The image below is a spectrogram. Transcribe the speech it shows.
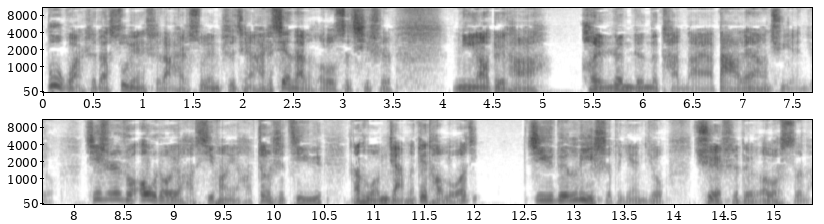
不管是在苏联时代，还是苏联之前，还是现在的俄罗斯，其实你要对它很认真的看待啊，大量去研究。其实说欧洲也好，西方也好，正是基于刚才我们讲的这套逻辑，基于对历史的研究，确实对俄罗斯呢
